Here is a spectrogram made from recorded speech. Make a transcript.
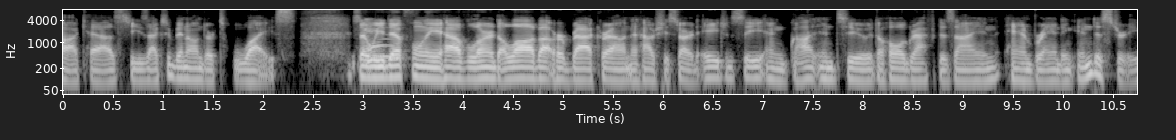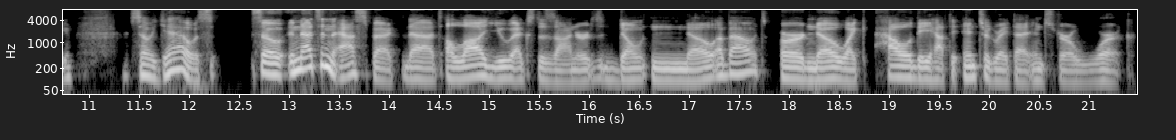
podcast. She's actually been on there twice. So we definitely have learned a lot about her background and how she started agency and got into the whole graphic design and branding industry. So yeah, it was so and that's an aspect that a lot of UX designers don't know about or know like how they have to integrate that into their work.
